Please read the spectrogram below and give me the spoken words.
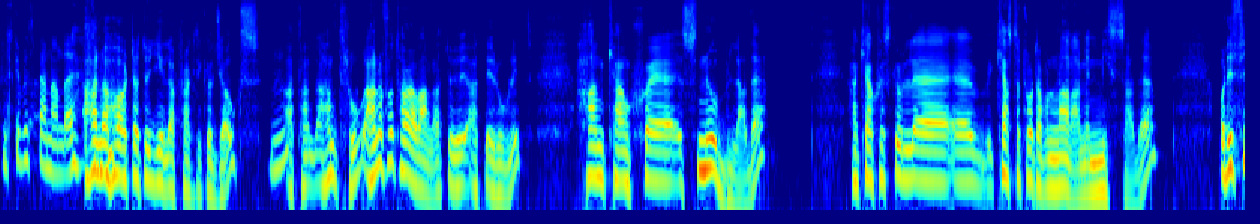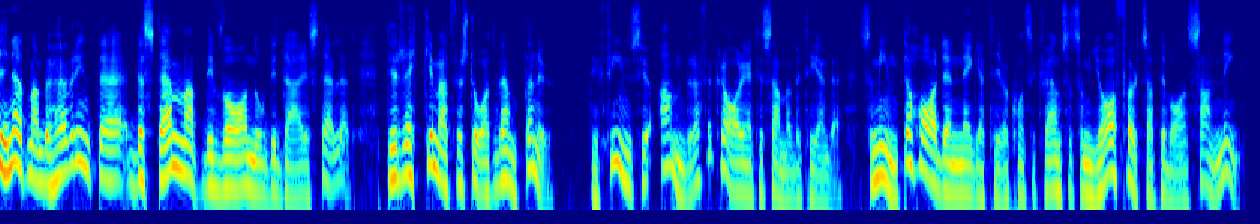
det ska bli spännande. Han har hört att du gillar practical jokes. Mm. Att han, han, tror, han har fått höra av andra att, du, att det är roligt. Han kanske snubblade han kanske skulle eh, kasta tårta på någon annan men missade. Och det fina är att man behöver inte bestämma att det var nog det där istället. Det räcker med att förstå att vänta nu, det finns ju andra förklaringar till samma beteende som inte har den negativa konsekvensen som jag förutsatte var en sanning.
